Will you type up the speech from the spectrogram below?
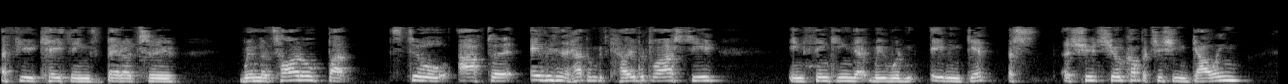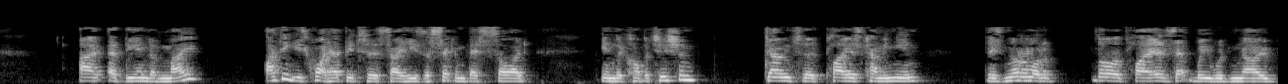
a few key things better to win the title, but still after everything that happened with COVID last year, in thinking that we wouldn't even get a, a Shute Shield competition going uh, at the end of May. I think he's quite happy to say he's the second best side in the competition. Going to the players coming in, there's not a lot of not a lot of players that we would know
